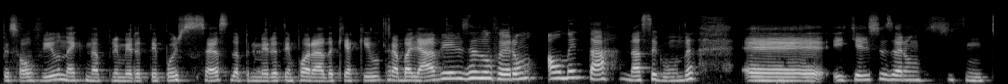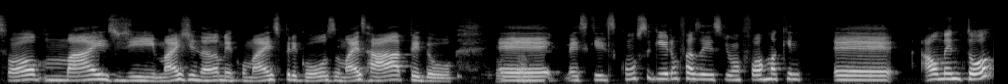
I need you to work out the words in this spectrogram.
pessoal viu, né, que na primeira depois do sucesso da primeira temporada que aquilo trabalhava e eles resolveram aumentar na segunda é, e que eles fizeram assim, só mais de mais dinâmico, mais perigoso, mais rápido, é, mas que eles conseguiram fazer isso de uma forma que é, aumentou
